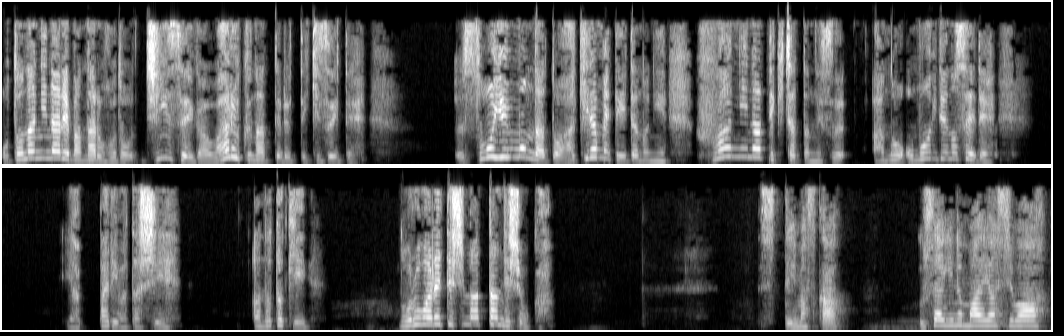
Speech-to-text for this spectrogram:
大人になればなるほど人生が悪くなってるって気づいて、そういうもんだと諦めていたのに不安になってきちゃったんです。あの思い出のせいで。やっぱり私、あの時、呪われてしまったんでしょうか？知っていますか？うさぎの前足は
